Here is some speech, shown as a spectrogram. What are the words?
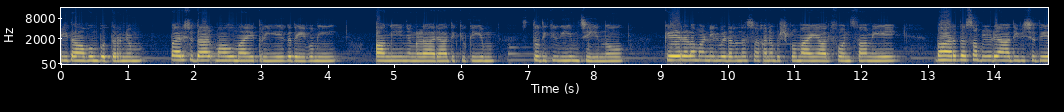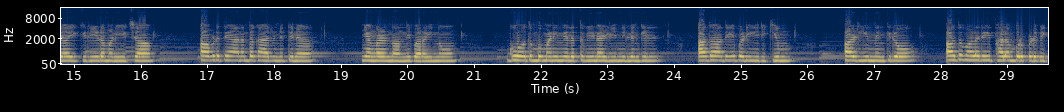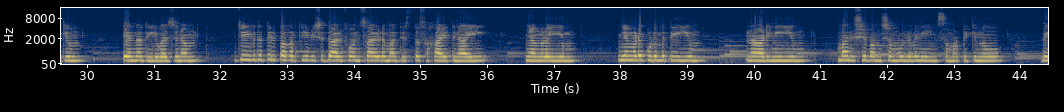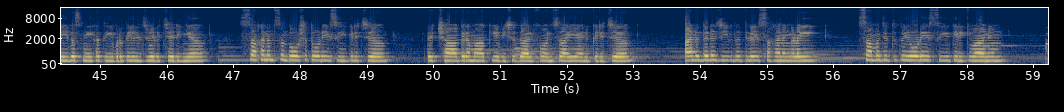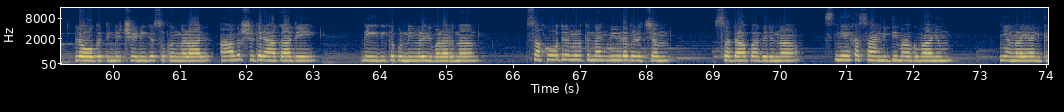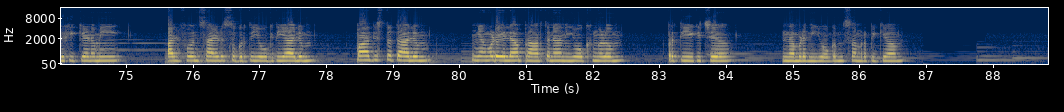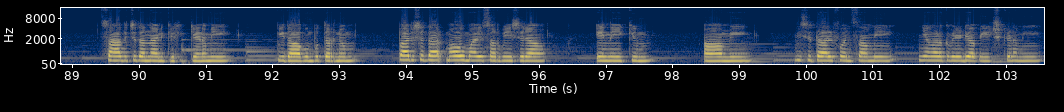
പിതാവും പുത്രനും പരിശുദ്ധാത്മാവുമായ ത്രിയേക ദൈവമേ അങ്ങേ ഞങ്ങൾ ആരാധിക്കുകയും സ്തുതിക്കുകയും ചെയ്യുന്നു. കേരള മണ്ണിൽ വിടർന്ന സഹനപുഷ്പമായ അൽഫോൻസാമിയെ ഭാരതസഭയുടെ ആദിവിശുദ്ധിയായി കിരീടമണിയിച്ച അവിടുത്തെ ആനന്ദകാരുണ്യത്തിന് ഞങ്ങൾ നന്ദി പറയുന്നു. ഗോതമ്പ് മണി നിലത്ത് വീണഴിയുന്നില്ലെങ്കിൽ അത് അതേപടി ഇരിക്കും. അഴിയുന്നെങ്കിലോ? അത് വളരെ ഫലം പുറപ്പെടുവിക്കും എന്ന തിരുവചനം ജീവിതത്തിൽ പകർത്തിയ വിശുദ്ധ അൽഫോൻസായുടെ മധ്യസ്ഥ സഹായത്തിനായി ഞങ്ങളെയും ഞങ്ങളുടെ കുടുംബത്തെയും നാടിനെയും മനുഷ്യവംശം മുഴുവനെയും സമർപ്പിക്കുന്നു. ദൈവസ്നേഹ തീവ്രതയിൽ ജ്വലിച്ചെരിഞ്ഞ് സഹനം സന്തോഷത്തോടെ സ്വീകരിച്ച് രക്ഷാകരമാക്കിയ വിശുദ്ധ അൽഫോൻസായെ അനുകരിച്ച് അനുദിന ജീവിതത്തിലെ സഹനങ്ങളെ സമചിത്തതയോടെ സ്വീകരിക്കുവാനും ലോകത്തിന്റെ ക്ഷണിക സുഖങ്ങളാൽ ആകർഷിതരാകാതെ ദൈവിക പുണ്യങ്ങളിൽ വളർന്ന് സഹോദരങ്ങൾക്ക് നന്മയുടെ വെളിച്ചം സദാ പകരുന്ന സ്നേഹ സാന്നിധ്യമാകുവാനും ഞങ്ങളെ അനുഗ്രഹിക്കണമേ. അൽഫോൻസായുടെ സുഹൃത്ത് യോഗ്യതയാലും മാധ്യസ്ഥത്താലും ഞങ്ങളുടെ എല്ലാ പ്രാർത്ഥനാ നിയോഗങ്ങളും പ്രത്യേകിച്ച് നമ്മുടെ നിയോഗം സമർപ്പിക്കാം. സാധിച്ചു തന്ന അനുഗ്രഹിക്കണമേ. പിതാവും പുത്രനും പരിശുദ്ധാത്മാവുമായ സർവേശ്വര എന്നേക്കും. ആമീൻ. വിശുദ്ധ അൽഫോൻസാമേ ഞങ്ങൾക്ക് വേണ്ടി അപേക്ഷിക്കണമേ.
